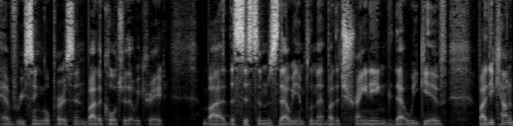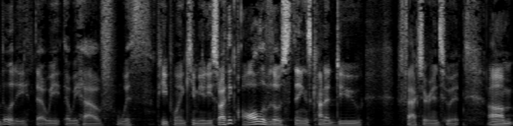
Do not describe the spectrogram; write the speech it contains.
every single person by the culture that we create by the systems that we implement by the training that we give by the accountability that we that we have with people in community. So i think all of those things kind of do factor into it. Um,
